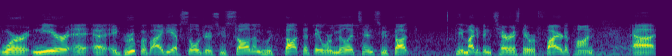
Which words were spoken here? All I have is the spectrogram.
were near a, a, group of IDF soldiers who saw them, who thought that they were militants, who thought they might have been terrorists. They were fired upon. Uh,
